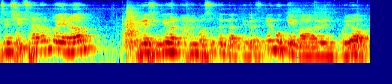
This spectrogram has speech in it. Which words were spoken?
2014년도에는 우리가 신경을 많이 못 썼던 것 같아요. 그래서 7개 마을을 했고요.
